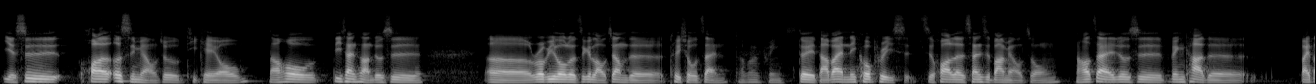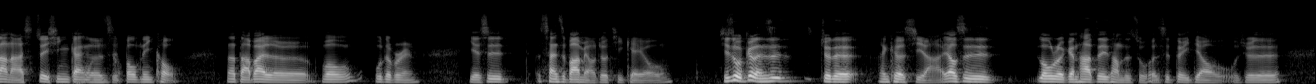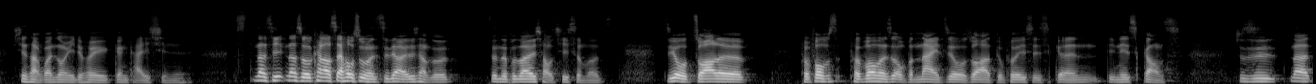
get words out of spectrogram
也是花了二十秒就 TKO，然后第三场就是呃 Robbie Lawler 这个老将的退休战，打败 Prince，对，打败 Nico Price 只花了三十八秒钟，然后再来就是 Benka 的白大拿最新干儿子 Bo Nickal，那打败了 Bo Woodburn，也是三十八秒就 TKO，其实我个人是觉得很可惜啦，要是 Lawler 跟他这一场的组合是对调，我觉得现场观众一定会更开心。那些那时候看到赛后数人资料，也是想说，真的不知道在小气什么，只有抓了 performance performance of night，只有抓 Duplessis 跟 Dennis Guns，就是那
